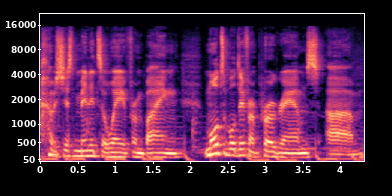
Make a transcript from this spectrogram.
I was just minutes away from buying multiple different programs um,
